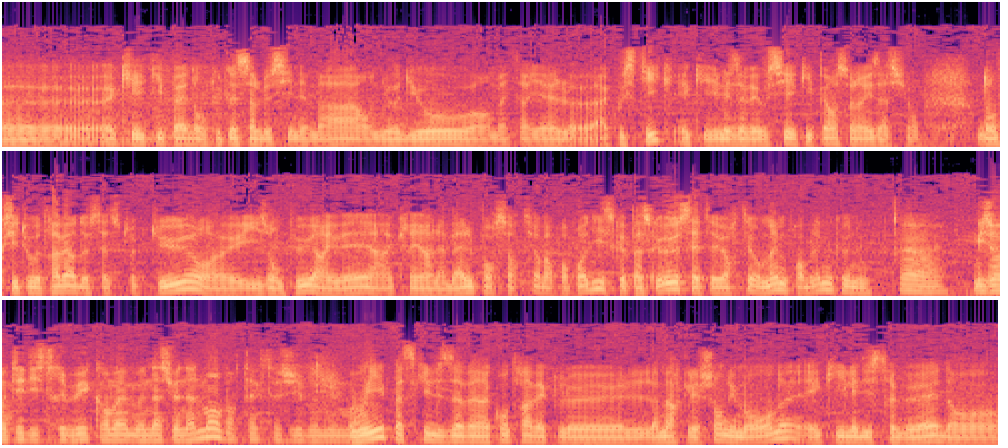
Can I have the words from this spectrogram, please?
euh, qui équipait donc toutes les salles de cinéma en audio, en matériel euh, acoustique, et qui les avait aussi équipés en sonorisation. Donc, si tout au travers de cette structure, euh, ils ont pu arriver à créer un label pour sortir leur propre disque, parce que eux s'étaient heurtés au même problème que nous. Ah ouais. Mais ils ont été distribués quand même nationalement, Vortex, j'ai bonne mémoire. Oui, parce qu'ils avaient un contrat avec le, la marque Les Champs du Monde et qui les distribuaient dans,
